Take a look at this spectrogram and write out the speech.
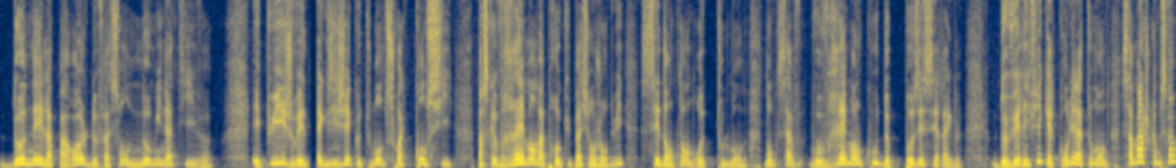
donner la parole de façon nominative. Et puis, je vais exiger que tout le monde soit concis, parce que vraiment, ma préoccupation aujourd'hui, c'est d'entendre tout le monde. Donc, ça vaut vraiment le coup de poser ces règles, de vérifier qu'elles conviennent à tout le monde. Ça marche comme ça?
